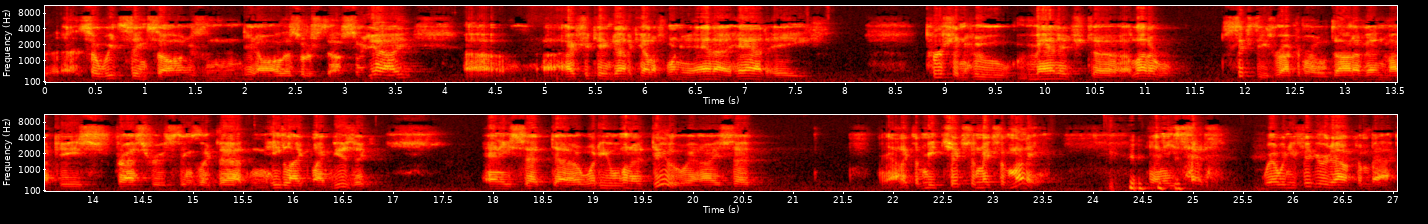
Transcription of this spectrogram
uh, so we'd sing songs and you know all that sort of stuff. So yeah, I uh, I actually came down to California and I had a person who managed uh, a lot of 60s rock and roll, Donovan, Monkees, Grassroots, things like that. And he liked my music. And he said, uh, What do you want to do? And I said, yeah, I'd like to meet chicks and make some money. and he said, Well, when you figure it out, come back.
